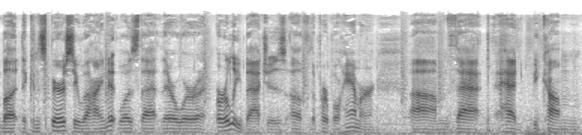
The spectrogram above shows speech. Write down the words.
but the conspiracy behind it was that there were early batches of the Purple Hammer um, that had become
